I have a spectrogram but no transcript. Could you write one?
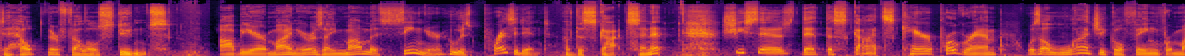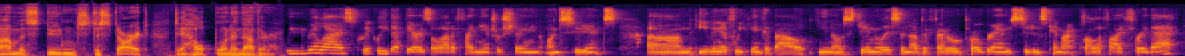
to help their fellow students. Abierre Minor is a Monmouth senior who is president of the Scots Senate. She says that the Scots Care program was a logical thing for Monmouth students to start to help one another. We realized quickly that there is a lot of financial strain on students. Um, even if we think about, you know, stimulus and other federal programs, students cannot qualify for that.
